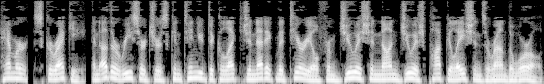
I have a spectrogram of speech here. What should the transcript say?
Hammer, Skorecki, and other researchers continued to collect genetic material from Jewish and non-Jewish populations around the world.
